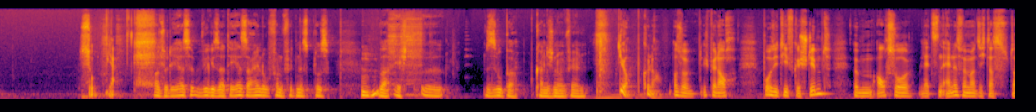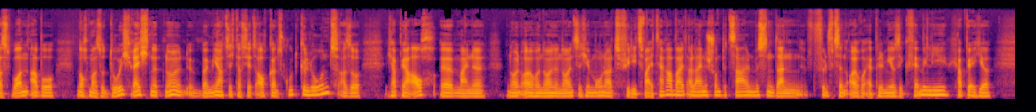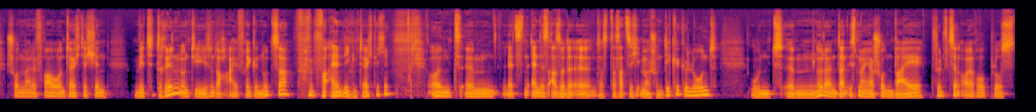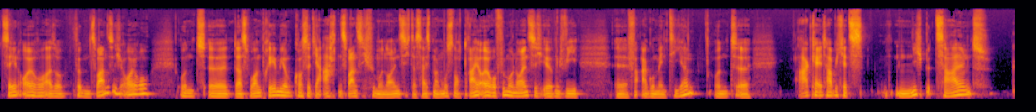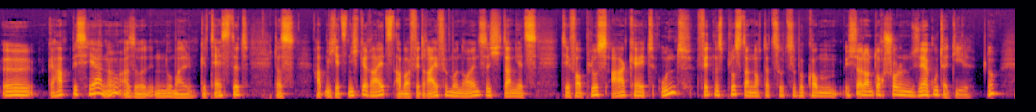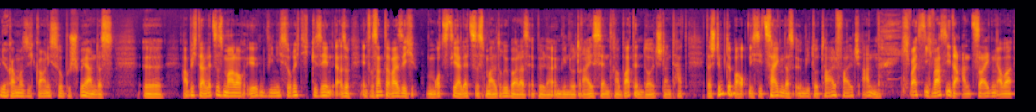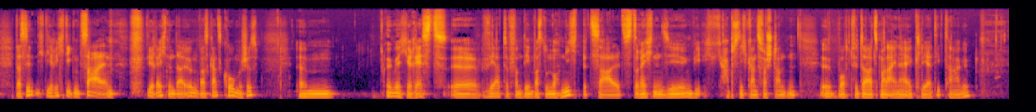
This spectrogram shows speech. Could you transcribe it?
so, ja. Also der erste, wie gesagt, der erste Eindruck von Fitness Plus mhm. war echt äh, super. Kann ich nur empfehlen. Ja, genau. Also ich bin auch positiv gestimmt. Ähm, auch so letzten Endes, wenn man sich das, das One-Abo nochmal so durchrechnet. Ne? Bei mir hat sich das jetzt auch ganz gut gelohnt. Also ich habe ja auch äh, meine 9,99 Euro im Monat für die 2 Terabyte alleine schon bezahlen müssen. Dann 15 Euro Apple Music Family. Ich habe ja hier schon meine Frau und Töchterchen mit drin und die sind auch eifrige Nutzer, vor allen Dingen Töchterchen. Und ähm, letzten Endes, also äh, das, das hat sich immer schon dicke gelohnt. Und ähm, ne, dann, dann ist man ja schon bei 15 Euro plus 10 Euro, also 25 Euro. Und äh, das One Premium kostet ja 28,95. Das heißt, man muss noch 3,95 Euro irgendwie äh, verargumentieren. Und äh, Arcade habe ich jetzt nicht bezahlend äh, gehabt bisher, ne? also nur mal getestet. Das hat mich jetzt nicht gereizt, aber für 3,95 dann jetzt TV Plus, Arcade und Fitness Plus dann noch dazu zu bekommen, ist ja dann doch schon ein sehr guter Deal. Ne? Ja. Kann man sich gar nicht so beschweren. Das äh, habe ich da letztes Mal auch irgendwie nicht so richtig gesehen. Also interessanterweise, ich motzte ja letztes Mal drüber, dass Apple da irgendwie nur 3 Cent Rabatt in Deutschland hat. Das stimmt überhaupt nicht. Sie zeigen das irgendwie total falsch an. Ich weiß nicht, was sie da anzeigen, aber das sind nicht die richtigen Zahlen. Sie rechnen da irgendwas ganz komisches. Ähm, irgendwelche Restwerte äh, von dem, was du noch nicht bezahlst, rechnen sie irgendwie. Ich habe es nicht ganz verstanden. Irgendwo auf Twitter hat es mal einer erklärt, die Tage.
